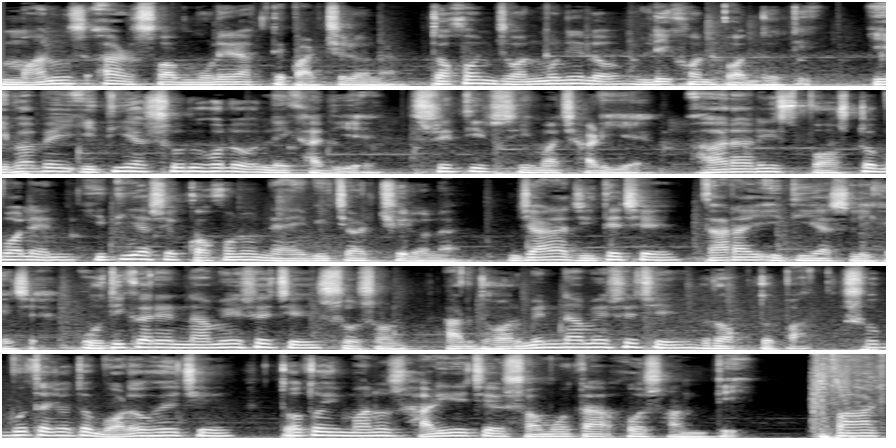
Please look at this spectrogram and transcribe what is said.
মানুষ আর সব মনে রাখতে পারছিল না। তখন জন্ম নিল লিখন পদ্ধতি। এভাবেই ইতিহাস শুরু হলো লেখা দিয়ে, স্মৃতির সীমা ছাড়িয়ে। হারারি স্পষ্ট বলেন, ইতিহাসে কখনো ন্যায় বিচার ছিল না। যারা জিতেছে, তারাই ইতিহাস লিখেছে। অধিকারের নামে এসেছে শোষণ, আর ধর্মের নামে এসেছে রক্তপাত। সভ্যতা যত বড় হয়েছে, ততই মানুষ হারিয়েছে সমতা ও শান্তি। Part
